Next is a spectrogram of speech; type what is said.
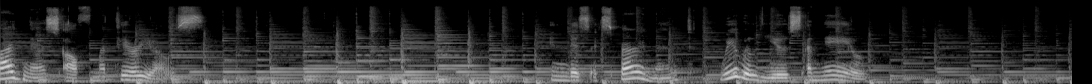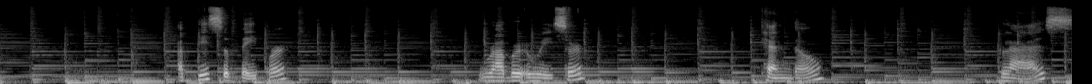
Hardness of materials. In this experiment, we will use a nail, a piece of paper, rubber eraser, candle, glass,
